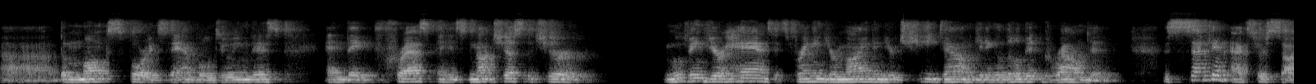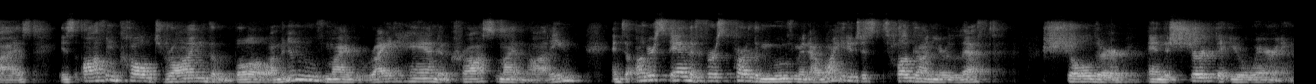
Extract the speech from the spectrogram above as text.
uh, the monks, for example, doing this, and they press, and it's not just that you're moving your hands, it's bringing your mind and your chi down, getting a little bit grounded. The second exercise is often called drawing the bow. I'm going to move my right hand across my body. And to understand the first part of the movement, I want you to just tug on your left shoulder and the shirt that you're wearing.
